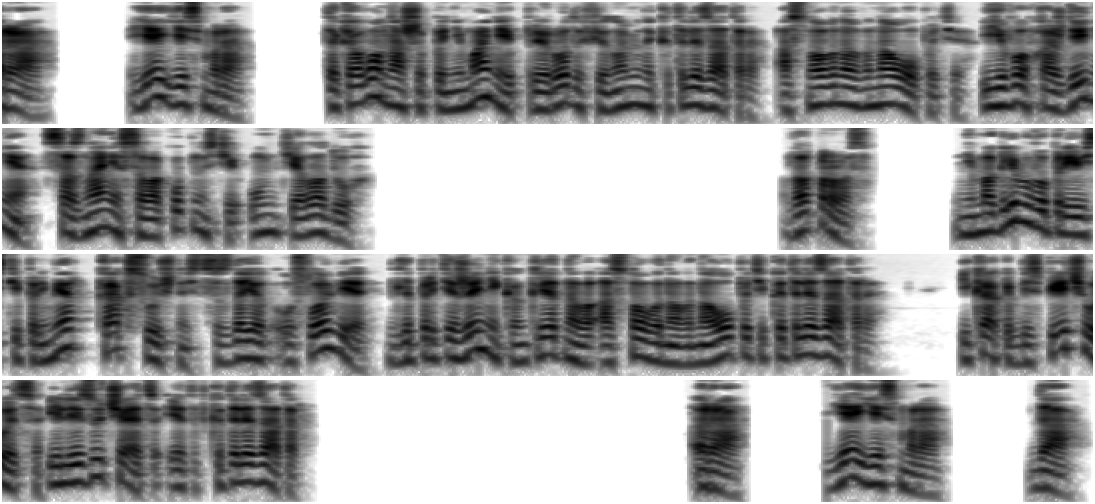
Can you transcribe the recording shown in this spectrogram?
Ра. Я есть мра. Таково наше понимание природы феномена катализатора, основанного на опыте, и его вхождения в сознание совокупности ум-тело-дух. Вопрос. Не могли бы вы привести пример, как сущность создает условия для притяжения конкретного основанного на опыте катализатора? И как обеспечивается или изучается этот катализатор? Ра. Я есть мра. Да.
